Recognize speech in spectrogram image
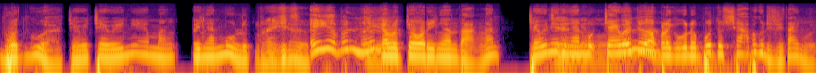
Buat gue cewek-cewek ini emang ringan mulut Bray gitu. Eh iya bener. Iya. Kalau cowok ringan tangan, cewek ini Cewek ringan mulut. Cewek itu apalagi udah putus siapa gue diceritain gue.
